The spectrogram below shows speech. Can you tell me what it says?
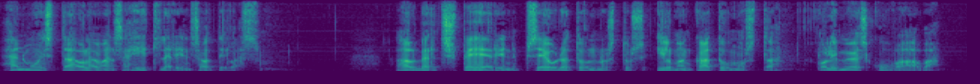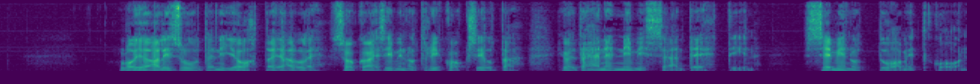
hän muistaa olevansa Hitlerin sotilas. Albert Speerin pseudotunnustus ilman katumusta oli myös kuvaava. Lojaalisuuteni johtajalle sokaisi minut rikoksilta, joita hänen nimissään tehtiin. Se minut tuomitkoon.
